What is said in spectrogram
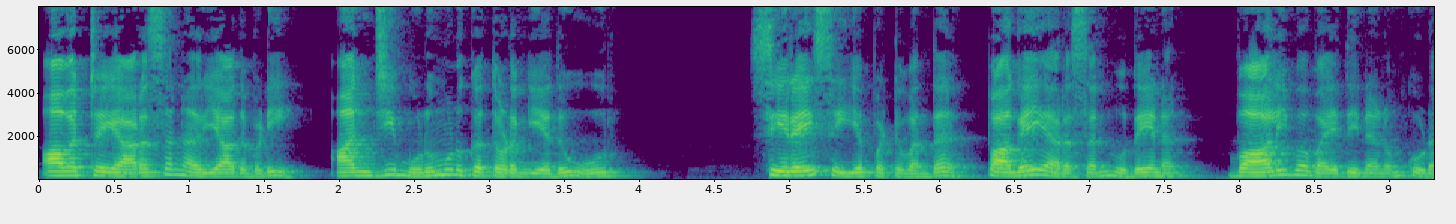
அவற்றை அரசன் அறியாதபடி அஞ்சி முணுமுணுக்கத் தொடங்கியது ஊர். சிறை செய்யப்பட்டு வந்த பகை அரசன் உதயணன் வாலிப வயதினனும் கூட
